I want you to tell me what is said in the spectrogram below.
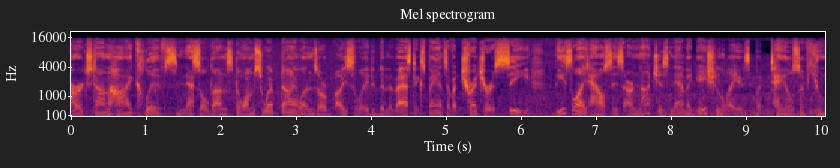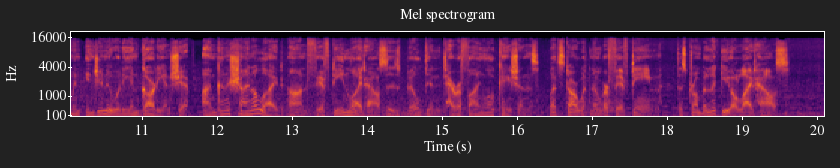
Perched on high cliffs, nestled on storm-swept islands, or isolated in the vast expanse of a treacherous sea, these lighthouses are not just navigation aids, but tales of human ingenuity and guardianship. I'm going to shine a light on 15 lighthouses built in terrifying locations. Let's start with number 15, the Strombolicchio Lighthouse.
